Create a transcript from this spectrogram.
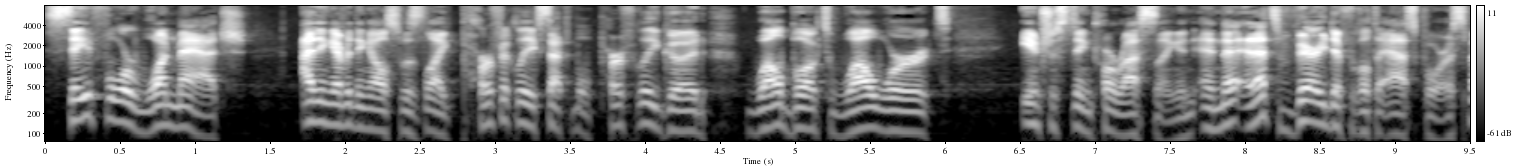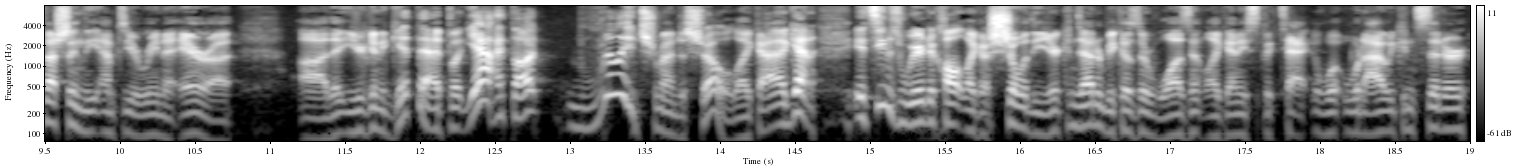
save for one match. I think everything else was like perfectly acceptable, perfectly good, well booked, well worked interesting pro wrestling, and and that's very difficult to ask for, especially in the empty arena era. Uh, that you're going to get that, but yeah, I thought really tremendous show. Like I, again, it seems weird to call it like a show of the year contender because there wasn't like any spectacular what, what I would consider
